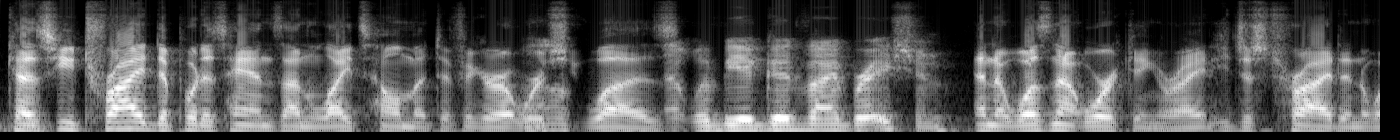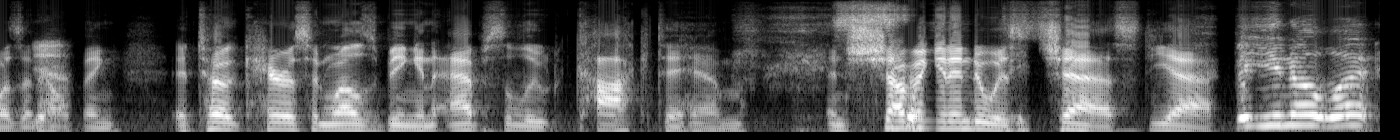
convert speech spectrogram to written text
Because he tried to put his hands on Light's helmet to figure out where Oh, she was, that would be a good vibration. and it was not working, right? He just tried and it wasn't Yeah. helping. It took Harrison Wells being an absolute cock to him and shoving it into his chest. Yeah. But you know what?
